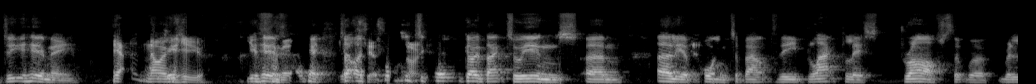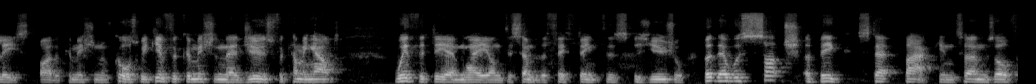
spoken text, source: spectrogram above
Do you hear me? Yeah, now I can hear you. You hear me? Okay. So yes, I just yes, wanted sorry. to go back to Ian's um, earlier point about the blacklist drafts that were released by the Commission. Of course, we give the Commission their dues for coming out with the DMA on December the 15th as, as usual. But there was such a big step back in terms of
